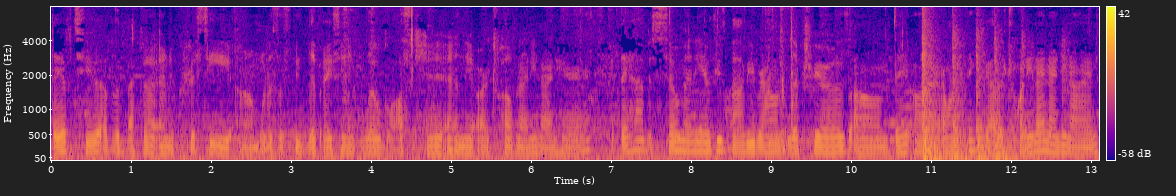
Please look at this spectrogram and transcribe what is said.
They have two of the Becca and Chrissy, um, what is this, the Lip Icing Glow Gloss Kit, and they are $12.99 here. They have so many of these Bobbi Brown lip trios. Um, they are, I want to think, yeah, they're $29.99.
